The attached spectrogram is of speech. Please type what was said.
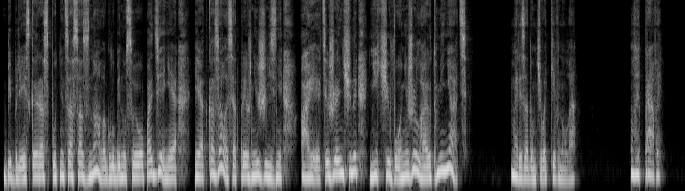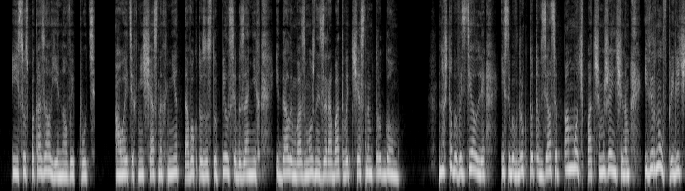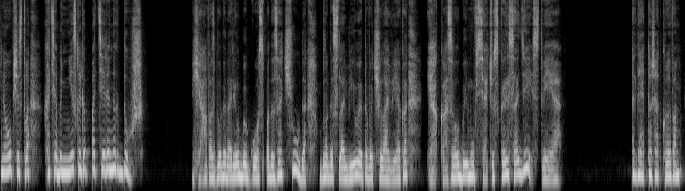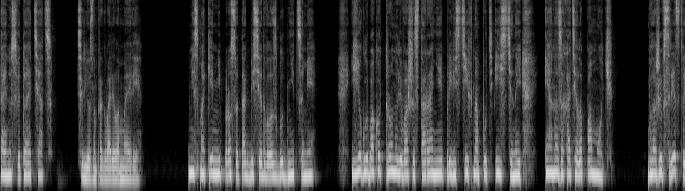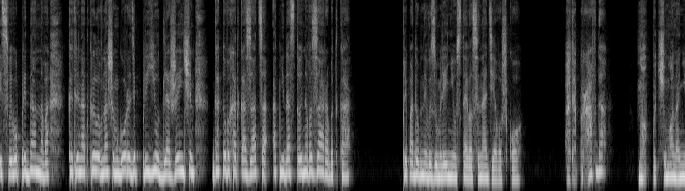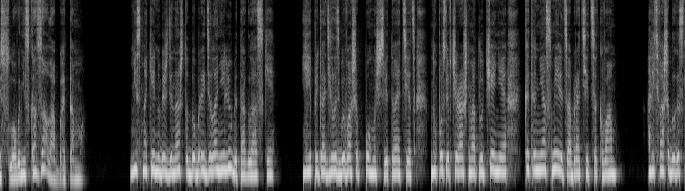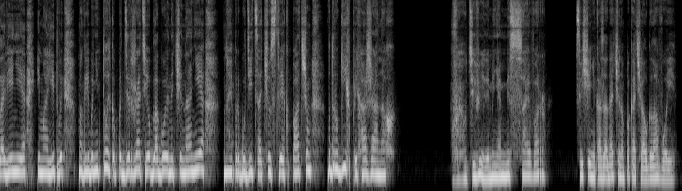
Библейская распутница осознала глубину своего падения и отказалась от прежней жизни, а эти женщины ничего не желают менять. Мэри задумчиво кивнула. «Вы правы. Иисус показал ей новый путь, а у этих несчастных нет того, кто заступился бы за них и дал им возможность зарабатывать честным трудом. Но что бы вы сделали, если бы вдруг кто-то взялся помочь падшим женщинам и вернул в приличное общество хотя бы несколько потерянных душ? Я возблагодарил бы Господа за чудо, благословил этого человека и оказывал бы ему всяческое содействие. Тогда я тоже открою вам тайну, святой отец, серьезно проговорила Мэри. Мисс Маккейн не просто так беседовала с блудницами. Ее глубоко тронули ваши старания привести их на путь истинный, и она захотела помочь. Вложив средства из своего приданного, Кэтрин открыла в нашем городе приют для женщин, готовых отказаться от недостойного заработка. Преподобный в изумлении уставился на девушку. «Это правда? Но почему она ни слова не сказала об этом?» «Мисс Маккейн убеждена, что добрые дела не любят огласки. Ей пригодилась бы ваша помощь, святой отец, но после вчерашнего отлучения Кэтрин не осмелится обратиться к вам. А ведь ваше благословение и молитвы могли бы не только поддержать ее благое начинание, но и пробудить сочувствие к падшим в других прихожанах. «Вы удивили меня, мисс Сайвар», — священник озадаченно покачал головой.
